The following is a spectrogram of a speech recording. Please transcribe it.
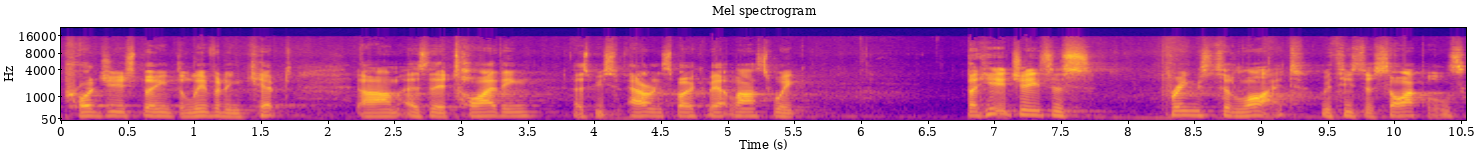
produce being delivered and kept um, as they're tithing, as we, Aaron spoke about last week. But here Jesus brings to light with his disciples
